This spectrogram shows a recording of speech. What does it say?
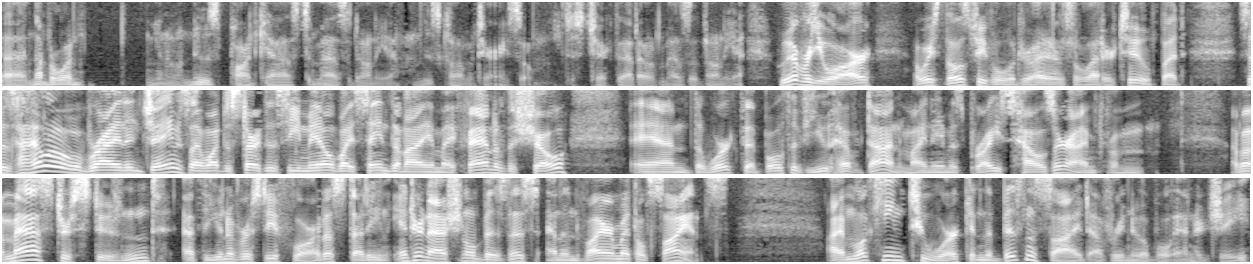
Uh, number one you know, news podcast in Macedonia, news commentary. So just check that out, Macedonia. Whoever you are, I wish those people would write us a letter too. But says, hello, Brian and James. I want to start this email by saying that I am a fan of the show and the work that both of you have done. My name is Bryce Hauser. I'm from I'm a master's student at the University of Florida studying international business and environmental science. I'm looking to work in the business side of renewable energy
